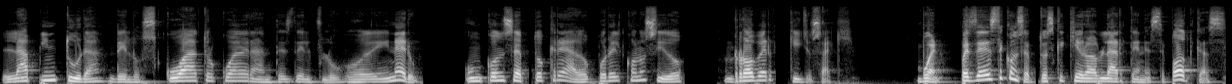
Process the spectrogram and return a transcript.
La pintura de los cuatro cuadrantes del flujo de dinero, un concepto creado por el conocido Robert Kiyosaki. Bueno, pues de este concepto es que quiero hablarte en este podcast,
